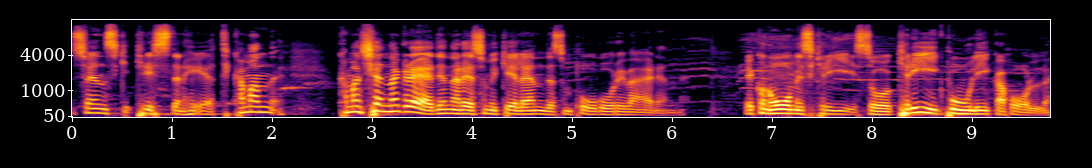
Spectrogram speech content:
svensk kristenhet, kan man, kan man känna glädje när det är så mycket elände som pågår i världen? Ekonomisk kris och krig på olika håll.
